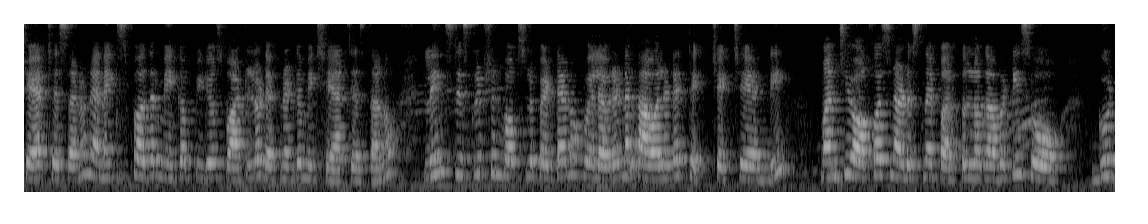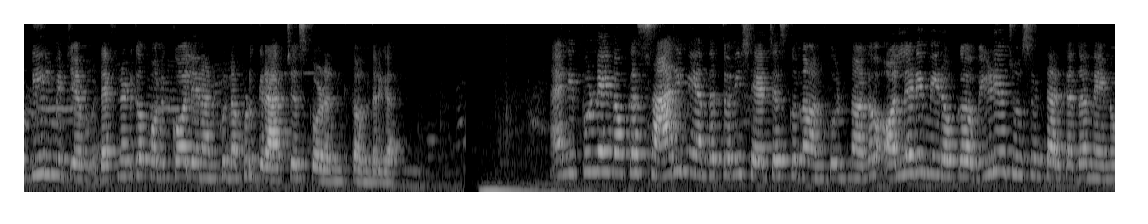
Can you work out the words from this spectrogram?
షేర్ చేశాను. నేను నెక్స్ట్ ఫర్దర్ మేకప్ వీడియోస్ వాటిలో డెఫినెట్గా మీకు షేర్ చేస్తాను. లింక్స్ డిస్క్రిప్షన్ బాక్స్లో పెట్టాను. ఒకవేళ ఎవరైనా కావాలంటే చెక్ చెక్ చేయండి. మంచి ఆఫర్స్ నడుస్తున్నాయి పర్పుల్లో కాబట్టి సో గుడ్ డీల్ మీరు డెఫినెట్గా కొనుక్కోవాలి అని అనుకున్నప్పుడు గ్రాప్ చేసుకోవడానికి తొందరగా. అండ్ ఇప్పుడు నేను ఒక శారీ మీ అందరితోని షేర్ చేసుకుందాం అనుకుంటున్నాను. ఆల్రెడీ మీరు ఒక వీడియో చూసుంటారు కదా నేను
